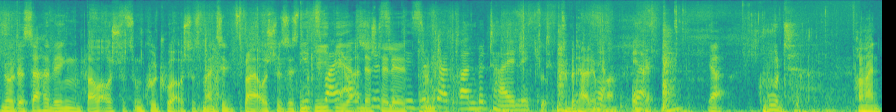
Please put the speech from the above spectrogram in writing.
Nur der Sache wegen Bauausschuss und Kulturausschuss meinst du die zwei Ausschüsse? Die, die, die an der Stelle die sind daran beteiligt. Zu, zur Beteiligung ja. waren. Okay. Ja. ja, gut. Frau Mann.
